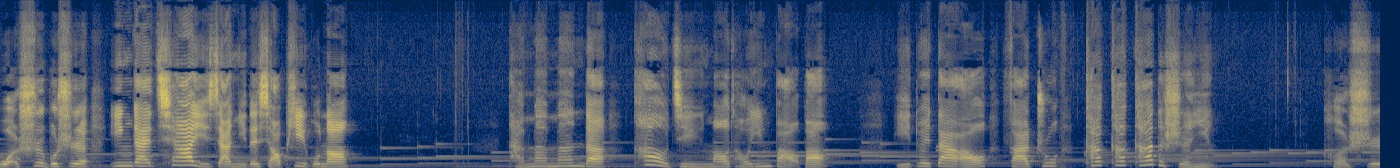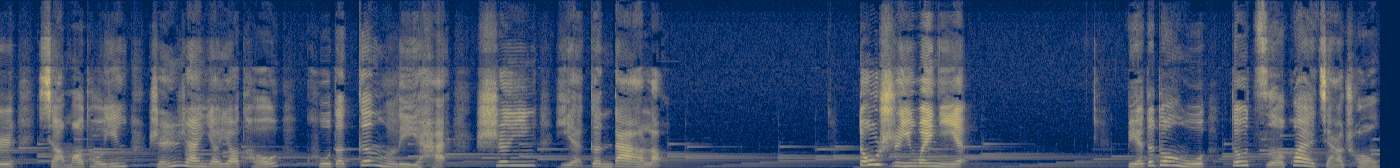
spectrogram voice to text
我是不是应该掐一下你的小屁股呢？”他慢慢地靠近猫头鹰宝宝，一对大螯发出咔咔咔的声音。可是小猫头鹰仍然摇摇头，哭得更厉害，声音也更大了。都是因为你！别的动物都责怪甲虫，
